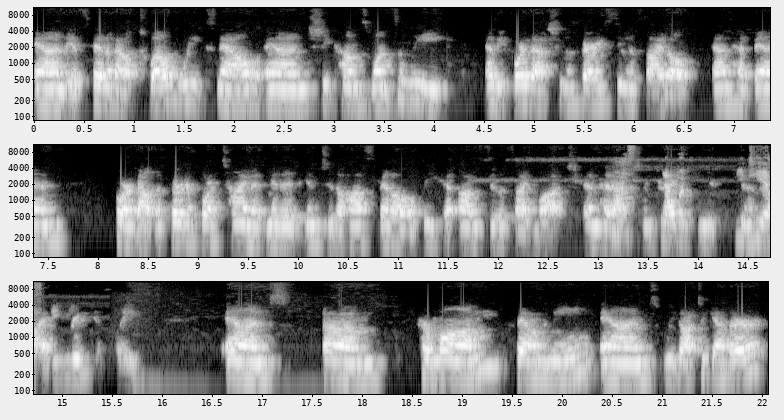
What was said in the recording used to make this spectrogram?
And it's been about 12 weeks now, and she comes once a week. And before that, she was very suicidal and had been for about the third or fourth time admitted into the hospital on suicide watch and had actually tried to commit suicide previously. And um, her mom found me, and we got together.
